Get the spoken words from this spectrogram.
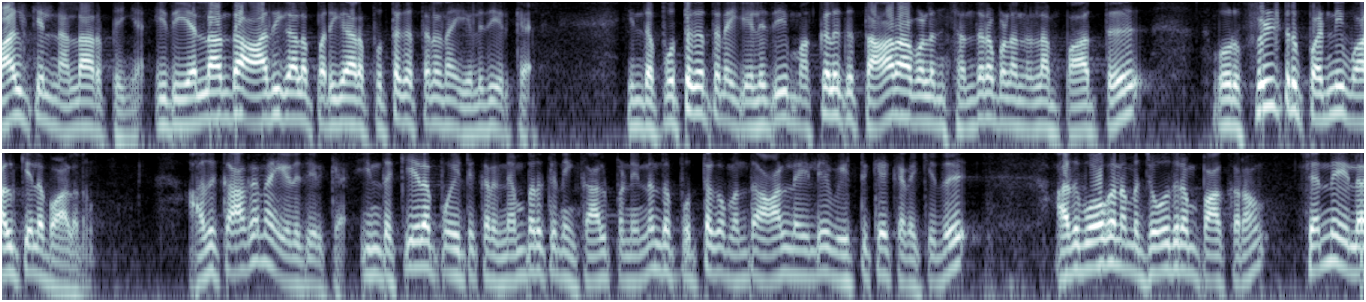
வாழ்க்கையில் நல்லா இருப்பீங்க. இது எல்லாம் தான் ஆதிகால பரிகார புத்தகத்தில் நான் எழுதியிருக்கேன். இந்த புத்தகத்தில் எழுதி மக்களுக்கு தாராபலன் சந்திரபலன் எல்லாம் பார்த்து ஒரு ஃபில்டர் பண்ணி வாழ்க்கையில் வாழணும். அதுக்காக நான் எழுதியிருக்கேன். இந்த கீழே போயிட்டு இருக்கிற நம்பருக்கு நீங்கள் கால் பண்ணினா இந்த புத்தகம் வந்து ஆன்லைன்லேயே வீட்டுக்கே கிடைக்கிது. அதுபோக நம்ம ஜோதிடம் பார்க்குறோம். சென்னையில்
